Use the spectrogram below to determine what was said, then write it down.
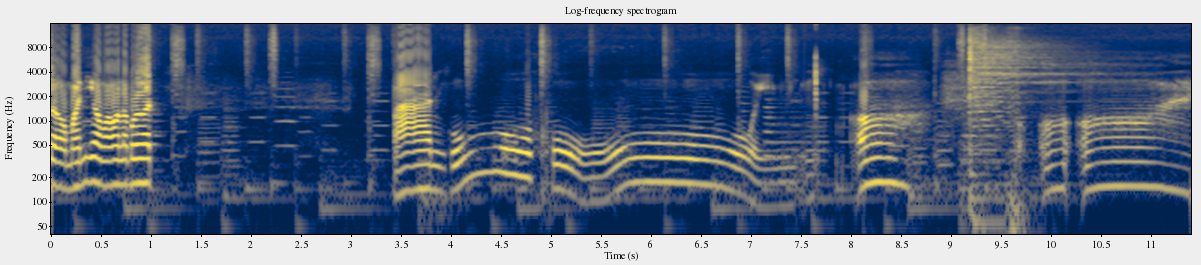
ยออกมานี่ออกมาระเบิด ปานกูโอ้ยโอ้โอ้โอ้ย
